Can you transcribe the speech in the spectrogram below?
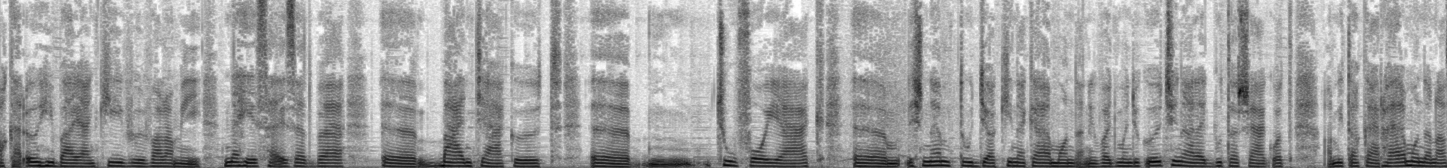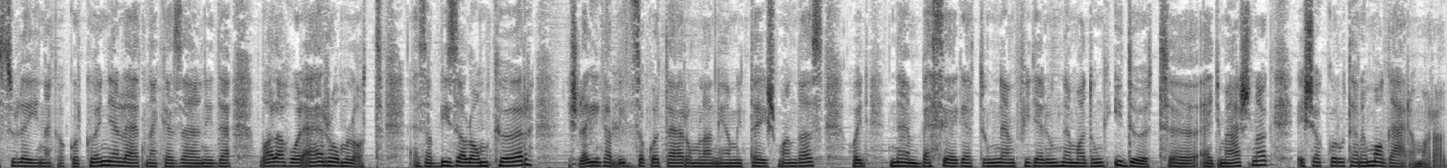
akár önhibáján kívül valami nehéz helyzetbe bántják őt, csúfolják, és nem tudja kinek elmondani, vagy mondjuk ő csinál egy butaságot, amit akár ha elmondana a szüleinek, akkor könnyen lehetne kezelni, de valahol elromlott ez a bizalomkör, és leginkább itt szokott elromlani, amit te is mondasz, hogy nem beszélgetünk, nem figyelünk, nem adunk időt egymásnak, és akkor utána magára marad.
